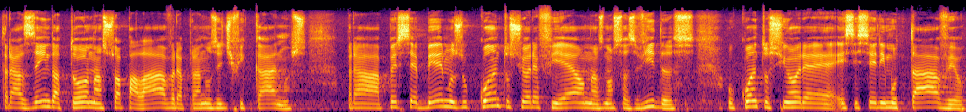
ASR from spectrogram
trazendo à tona a Sua palavra para nos edificarmos para percebermos o quanto o Senhor é fiel nas nossas vidas, o quanto o Senhor é esse ser imutável,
